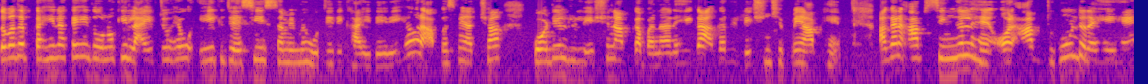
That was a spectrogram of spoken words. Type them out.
तो मतलब कहीं ना कहीं दोनों की लाइफ जो है वो एक जैसी इस समय में होती दिखाई दे रही है और आपस में अच्छा कॉर्डियल रिलेशन आपका बना रहेगा अगर रिलेशनशिप में आप हैं। अगर आप सिंगल हैं और आप ढूंढ रहे हैं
